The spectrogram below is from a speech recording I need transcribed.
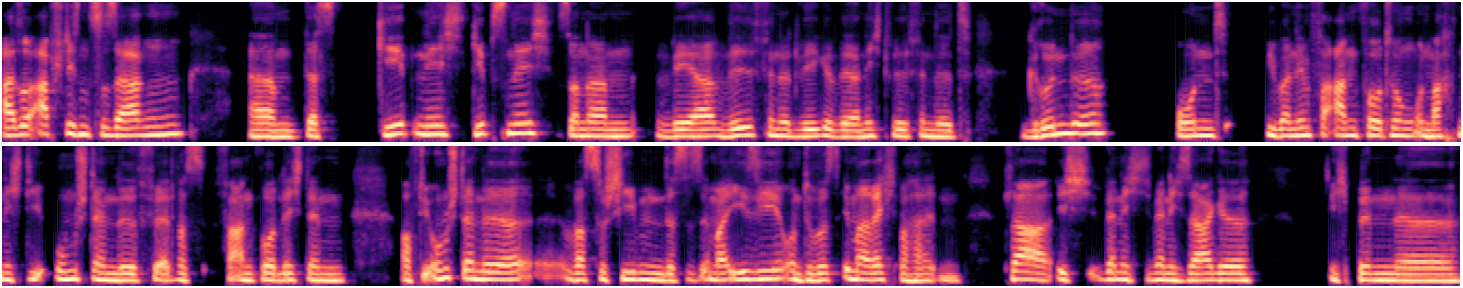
also abschließend zu sagen, ähm, das geht nicht, gibt's nicht, sondern wer will, findet Wege, wer nicht will, findet Gründe und übernimmt Verantwortung und macht nicht die Umstände für etwas verantwortlich, denn auf die Umstände äh, was zu schieben, das ist immer easy und du wirst immer recht behalten. Klar, ich, wenn ich, wenn ich sage, ich bin, äh,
